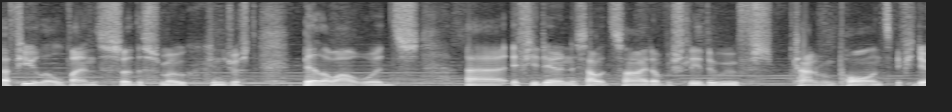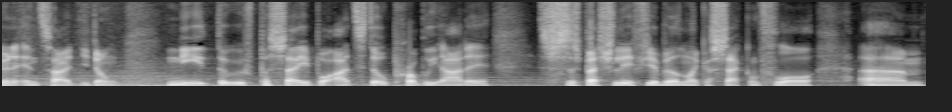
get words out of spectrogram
a few little vents so the smoke can just billow outwards. Uh, if you're doing this outside, obviously the roof's kind of important. If you're doing it inside, you don't need the roof per se, but I'd still probably add it, especially if you're building like a second floor. Um,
